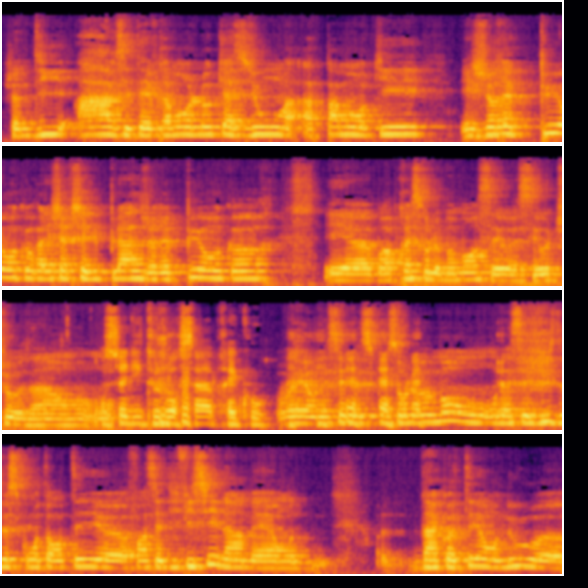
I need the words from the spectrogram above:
je me dis ah c'était vraiment l'occasion à, pas manquer et j'aurais pu encore aller chercher une place, j'aurais pu encore. Et euh, bon après sur le moment c'est c'est autre chose. Hein. On, se dit toujours ça après coup. ouais, on essaie de, sur le moment on, essaie juste de se contenter. Euh, enfin c'est difficile hein, mais on d'un côté en nous euh,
